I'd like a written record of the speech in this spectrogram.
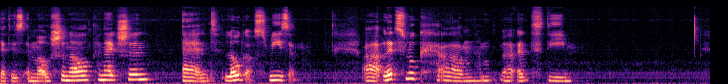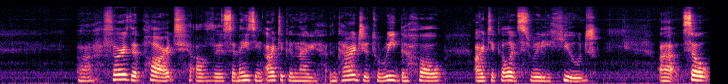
that is emotional connection, and logos, reason. Uh, let's look um, uh, at the uh, further part of this amazing article, and I encourage you to read the whole article, it's really huge. Uh, so,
